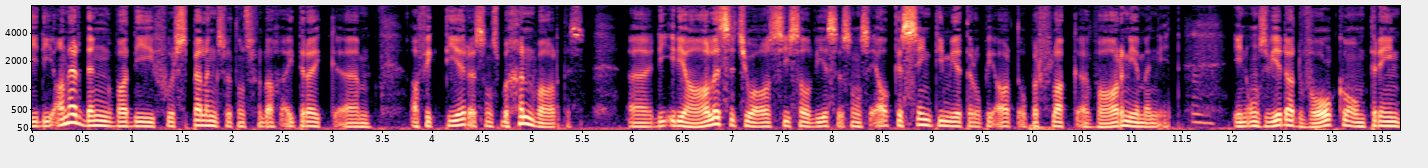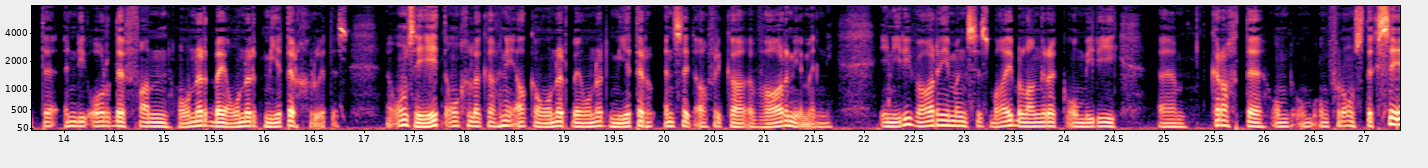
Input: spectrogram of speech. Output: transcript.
Die die ander ding wat die voorspellings wat ons vandag uitreik ehm um, affekteer is ons beginwaardes. Uh die ideale situasie sal wees as ons elke sentimeter op die aardoppervlak 'n waarneming het. Mm. En ons weet dat wolke omtrent in die orde van 100 by 100 meter groot is. Nou ons het ongelukkig nie elke 100 by 100 meter in Suid-Afrika 'n waarneming nie. En hierdie waarnemings is baie belangrik om hierdie ehm um, kragte om om om vir ons te sê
